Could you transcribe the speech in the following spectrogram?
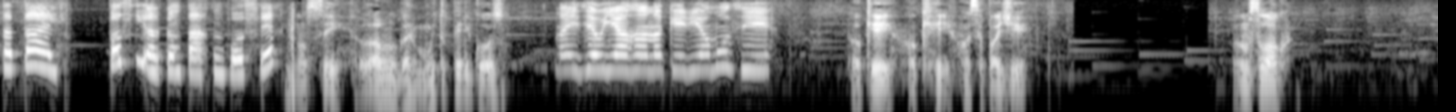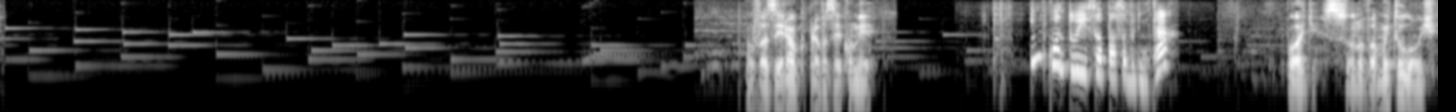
Papai, posso ir acampar com você? Não sei, lá é um lugar muito perigoso. Mas eu e a Hannah queríamos ir. Ok, ok, você pode ir. Vamos logo. Vou fazer algo para você comer. Enquanto isso, eu posso brincar? Pode, só não vá muito longe.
